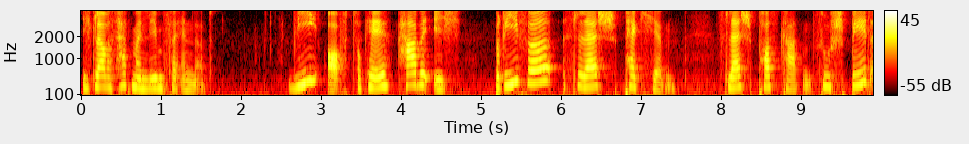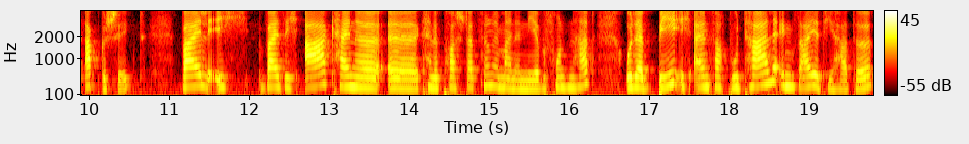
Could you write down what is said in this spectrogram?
ich glaube, es hat mein Leben verändert. Wie oft okay. habe ich Briefe slash Päckchen slash Postkarten zu spät abgeschickt, weil ich, weil sich A, keine, äh, keine Poststation in meiner Nähe befunden hat oder B, ich einfach brutale Anxiety hatte,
